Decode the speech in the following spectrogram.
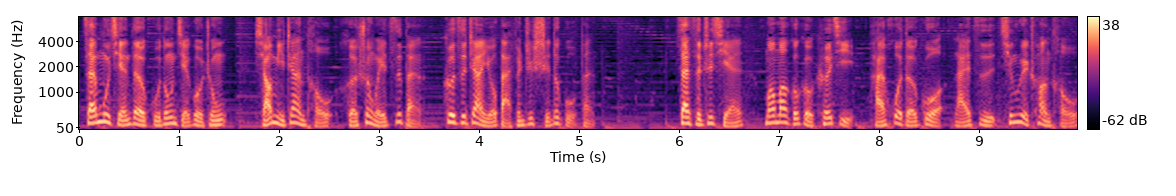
在目前的股东结构中，小米战投和顺为资本各自占有百分之十的股份。在此之前，猫猫狗狗科技还获得过来自精锐创投、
